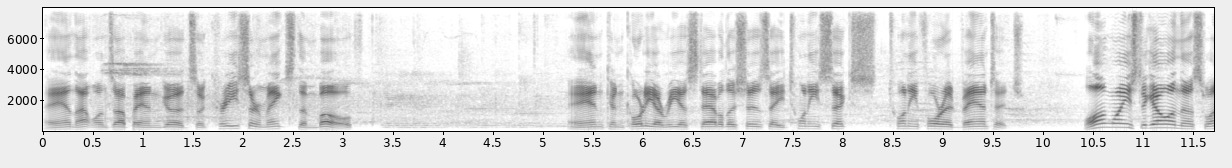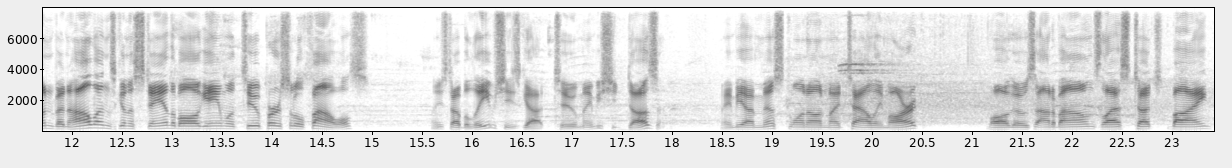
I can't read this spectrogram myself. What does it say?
And that one's up and good. So Creaser makes them both. And Concordia reestablishes a 26 24 advantage. Long ways to go in this one. Van Hollen's going to stay in the ball game with two personal fouls. At least I believe she's got two. Maybe she doesn't. Maybe I missed one on my tally mark. Ball goes out of bounds. Last touched by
